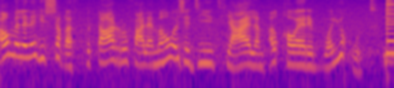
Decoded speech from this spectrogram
أو من لديه الشغف بالتعرف على ما هو جديد في عالم القوارب واليخوت.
